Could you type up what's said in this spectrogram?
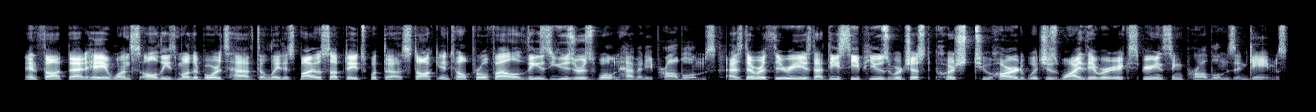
and thought that, hey, once all these motherboards have the latest BIOS updates with the stock Intel profile, these users won't have any problems. As there were theories that these CPUs were just pushed too hard, which is why they were experiencing problems in games.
